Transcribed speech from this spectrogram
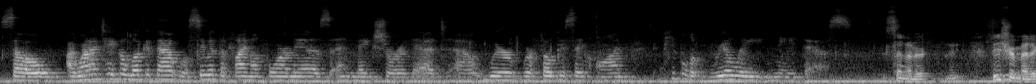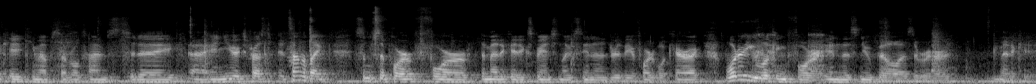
So I want to take a look at that. We'll see what the final form is and make sure that uh, we're, we're focusing on the people that really need this. Senator, the issue of Medicaid came up several times today, uh, and you expressed it sounded like some support for the Medicaid expansion that we've seen under the Affordable Care Act. What are you looking for in this new bill as it regards Medicaid?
